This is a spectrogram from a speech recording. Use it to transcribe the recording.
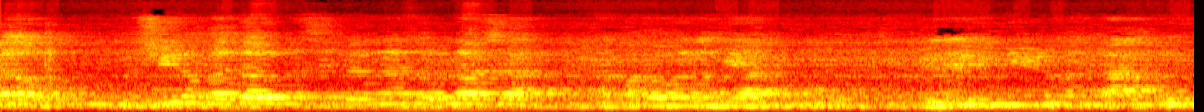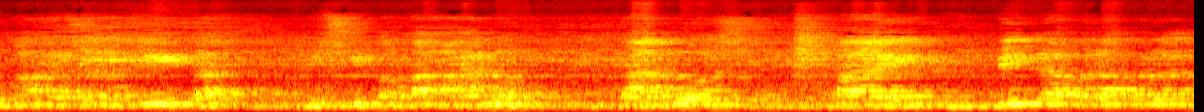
daw, kung sino ka daw na si Fernando Plaza, napakawalang yan. Pinili niyo mga tao, mga kita, miski pa paano. Tapos ay bigla wala pa lang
